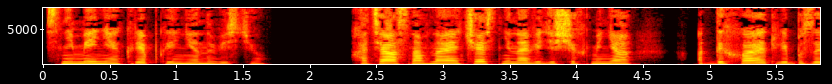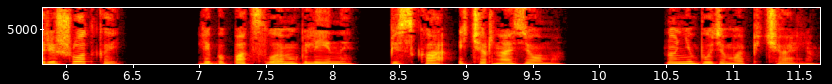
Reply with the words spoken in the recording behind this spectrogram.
с не менее крепкой ненавистью. Хотя основная часть ненавидящих меня отдыхает либо за решеткой, либо под слоем глины песка и чернозема. Ну, не будем о печальном.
